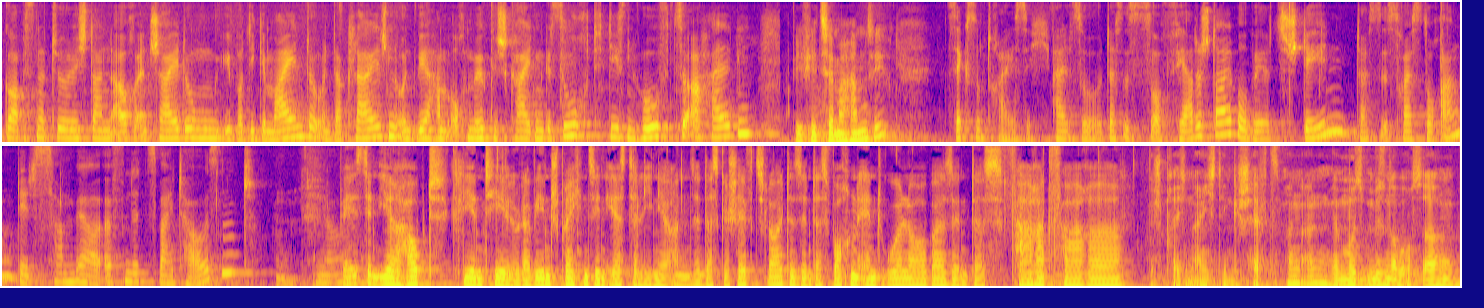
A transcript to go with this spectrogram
gab, es natürlich dann auch Entscheidungen über die Gemeinde und dergleichen. Und wir haben auch Möglichkeiten gesucht, diesen Hof zu erhalten. Wie viele Zimmer haben Sie? 36. Also das ist so Pferdestall, wo wir jetzt stehen. Das ist Restaurant, das haben wir eröffnet 2000. Ja. Wer ist denn Ihre Hauptklientel oder wen sprechen Sie in erster Linie an? Sind das Geschäftsleute, sind das Wochenendurlauber, sind das Fahrradfahrer? Wir sprechen eigentlich den Geschäftsmann an. Wir muss, müssen aber auch sagen,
